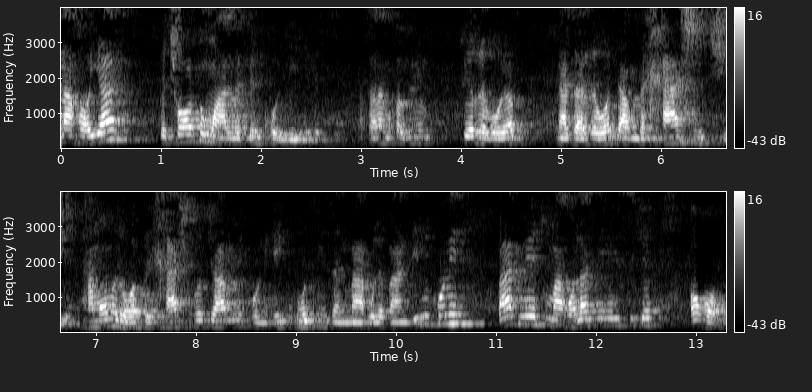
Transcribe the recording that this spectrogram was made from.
نهایت به چهار تا مؤلفه کلی می‌رسیم مثلا می‌خوام ببینیم توی روایات نظر روایات در مورد خشم چیه؟ تمام روایات خشم رو جمع می‌کنی هی کد می‌زنی مقوله بندی می‌کنی. بعد میای تو مقالت می‌نویسی که آقا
